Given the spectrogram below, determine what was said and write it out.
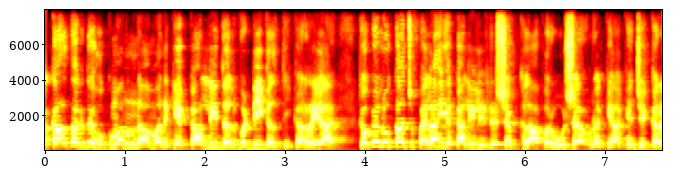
ਅਕਾਲ ਤਖਤ ਦੇ ਹੁਕਮਾਂ ਨੂੰ ਨਾ ਮੰਨ ਕੇ ਅਕਾਲੀ ਦਲ ਵੱਡੀ ਗਲਤੀ ਕਰ ਰਿਹਾ ਹੈ, ਕਿਉਂਕਿ ਲੋਕਾਂ 'ਚ ਪਹਿਲਾਂ ਹੀ ਅਕਾਲੀ ਲੀਡਰਸ਼ਿਪ ਖਿਲਾਫ ਰੋਸ਼ ਹੈ। ਉਹਨਾਂ ਕਿਹਾ ਕਿ ਜੇਕਰ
